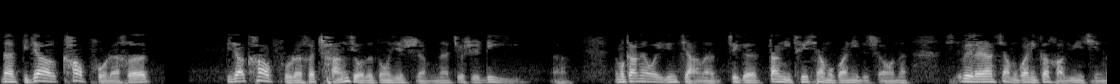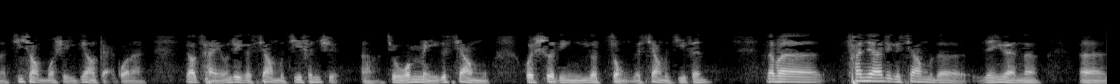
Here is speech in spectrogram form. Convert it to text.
那比较靠谱的和比较靠谱的和长久的东西是什么呢？就是利益啊。那么刚才我已经讲了，这个当你推项目管理的时候呢，为了让项目管理更好的运行呢，绩效模式一定要改过来，要采用这个项目积分制啊。就我们每一个项目会设定一个总的项目积分，那么参加这个项目的人员呢，呃，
